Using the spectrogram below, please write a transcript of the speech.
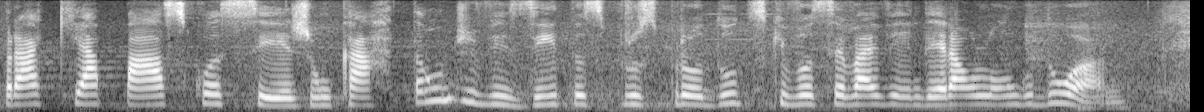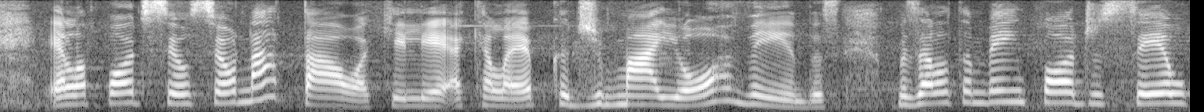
para que a Páscoa seja um cartão de visitas para os produtos que você vai vender ao longo do ano. Ela pode ser o seu Natal, aquele, aquela época de maior vendas, mas ela também pode ser o,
